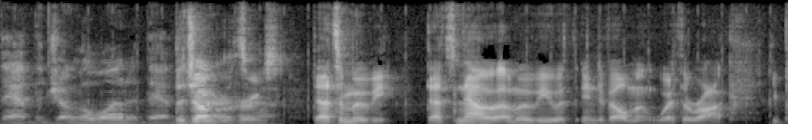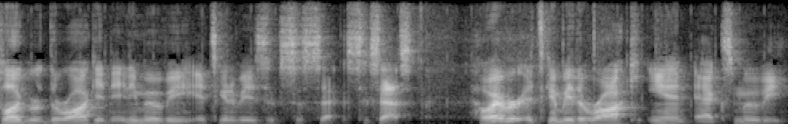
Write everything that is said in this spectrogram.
they have the jungle one. They have The Jungle Pirates Cruise. one. That's a movie. That's now a movie with in development with The Rock. You plug The Rock in any movie, it's going to be a success. success. However, it's going to be The Rock in X movie.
